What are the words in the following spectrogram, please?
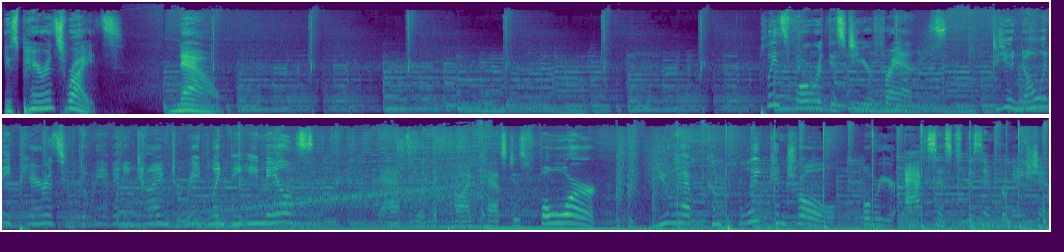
is Parents' Rights Now. Please forward this to your friends. Do you know any parents who don't have any time to read lengthy emails? That's what the podcast is for. You have complete control over your access to this information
